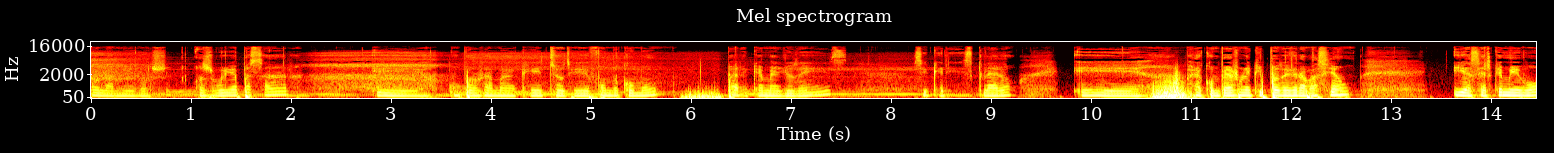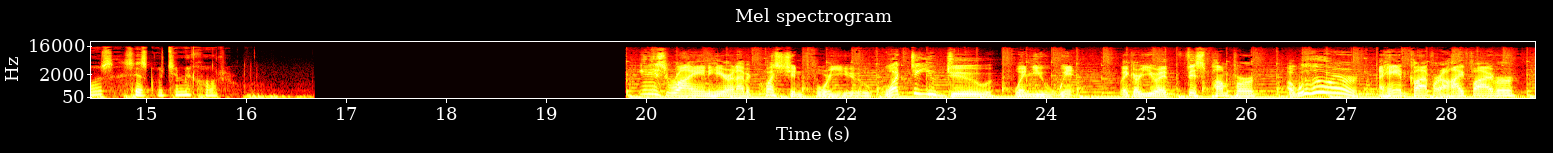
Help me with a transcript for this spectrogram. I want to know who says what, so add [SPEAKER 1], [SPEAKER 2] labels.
[SPEAKER 1] Hola amigos, os voy a pasar eh, un programa que he hecho de fondo común para que me ayudéis, si queréis, claro, eh, para comprar un equipo de grabación y hacer que mi voz se escuche mejor.
[SPEAKER 2] It is Ryan here, and I have a question for you. What do you do when you win? Like, are you a fist pumper? a woohooer, a hand clapper, a high fiver.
